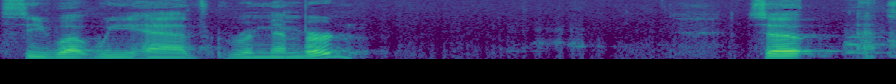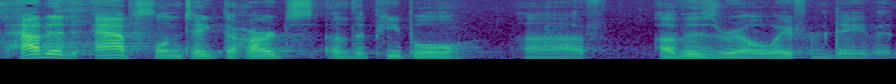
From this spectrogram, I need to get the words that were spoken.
see what we have remembered. So, how did Absalom take the hearts of the people uh, of Israel away from David?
